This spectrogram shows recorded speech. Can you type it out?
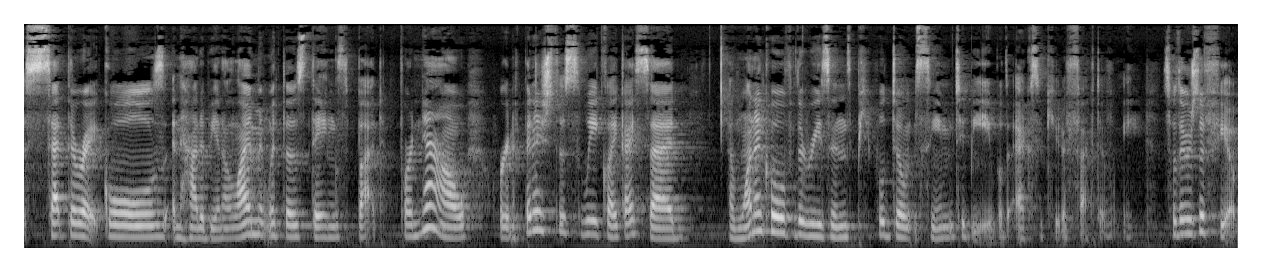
set the right goals and how to be in alignment with those things. But for now, we're going to finish this week. Like I said, I want to go over the reasons people don't seem to be able to execute effectively. So there's a few.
